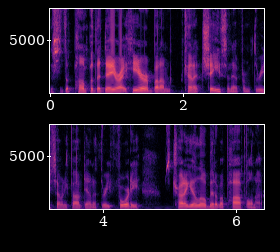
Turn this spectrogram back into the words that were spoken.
This is the pump of the day right here, but I'm kind of chasing it from 375 down to 340. Let's try to get a little bit of a pop on it.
